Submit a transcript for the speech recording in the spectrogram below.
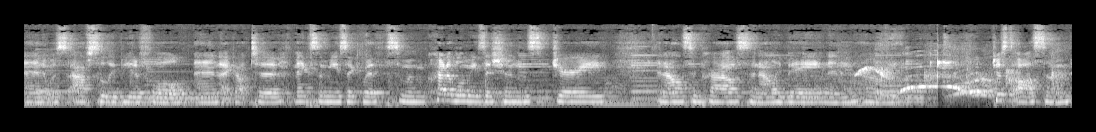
and it was absolutely beautiful. And I got to make some music with some incredible musicians, Jerry and Alison Krauss and Aly Bain, and um, just awesome.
